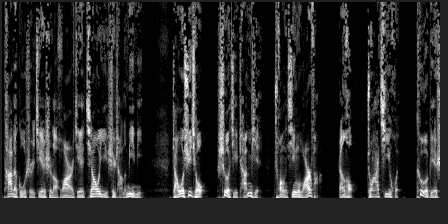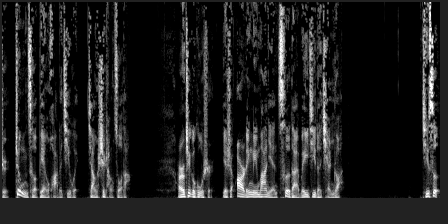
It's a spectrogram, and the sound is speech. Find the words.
他的故事揭示了华尔街交易市场的秘密：掌握需求、设计产品、创新玩法，然后抓机会，特别是政策变化的机会，将市场做大。而这个故事也是二零零八年次贷危机的前传。其次，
